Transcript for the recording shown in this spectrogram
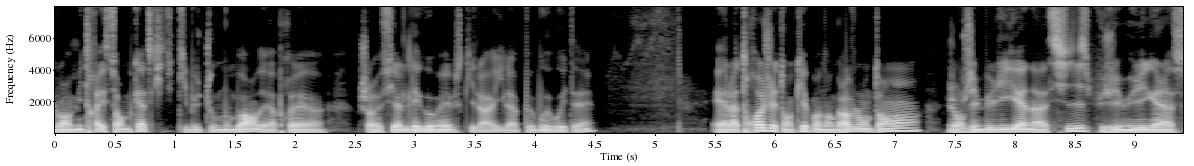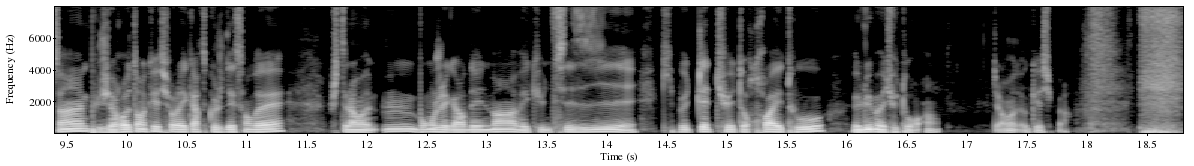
Genre Mitraille Storm 4 qui, qui bute tout mon board. Et après, euh, j'ai réussi à le dégommer parce qu'il a, il a peu boué Et à la 3, j'ai tanké pendant grave longtemps. Genre, j'ai mulligan à 6, puis j'ai mulligan à 5, puis j'ai retanké sur les cartes que je descendais. J'étais là en mode, Hmm, bon, j'ai gardé une main avec une saisie et qui peut peut-être tuer tour 3 et tout. Et lui m'a tué tour 1. J'étais en mode, ok, super.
